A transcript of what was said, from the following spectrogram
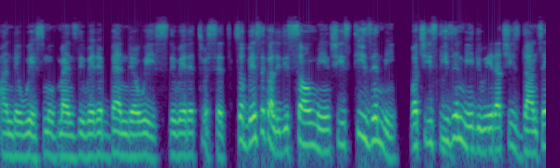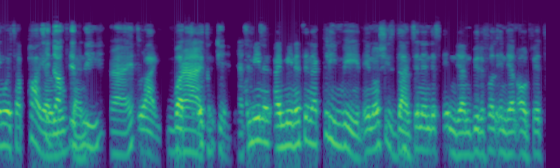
and the waist movements, the way they bend their waist, the way they twist it. So basically, this song means she's teasing me, but she's Mm. teasing me the way that she's dancing with her pile movement. Right? Right, but Right. it's Okay. I mean it. I mean it in a clean way. You know, she's Mm. dancing in this Indian, beautiful Indian outfit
